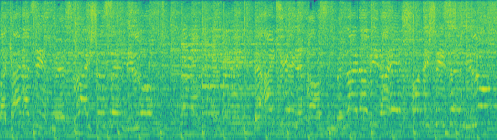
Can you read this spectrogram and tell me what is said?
aber keiner zieht mit. Drei Schüsse in die Luft. Der Einzige hier draußen bin leider wieder ich und ich schieße in die Luft.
